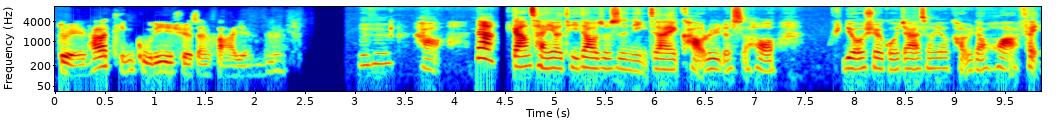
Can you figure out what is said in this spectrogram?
对他挺鼓励学生发言的。嗯哼，好，那刚才有提到，就是你在考虑的时候，留学国家的时候有考虑到话费，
